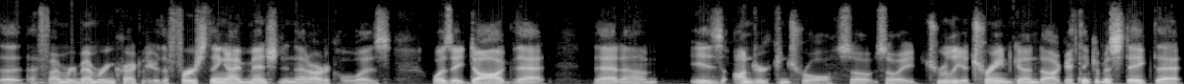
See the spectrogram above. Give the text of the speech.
the, if I'm remembering correctly, or the first thing I mentioned in that article was was a dog that that um, is under control. So so a truly a trained gun dog. I think a mistake that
